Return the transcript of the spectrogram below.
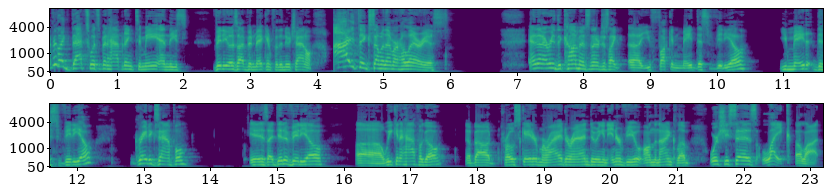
I feel like that's what's been happening to me and these videos I've been making for the new channel. I think some of them are hilarious. And then I read the comments and they're just like, uh, you fucking made this video? You made this video? Great example is I did a video uh, a week and a half ago about pro skater Mariah Duran doing an interview on the Nine Club where she says like a lot.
